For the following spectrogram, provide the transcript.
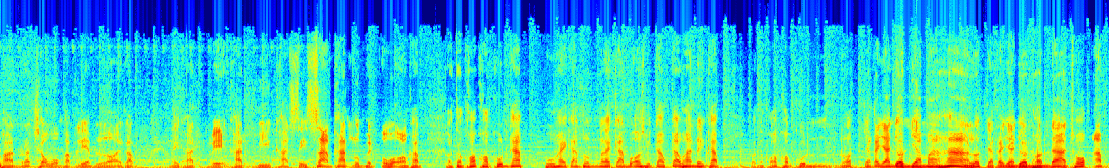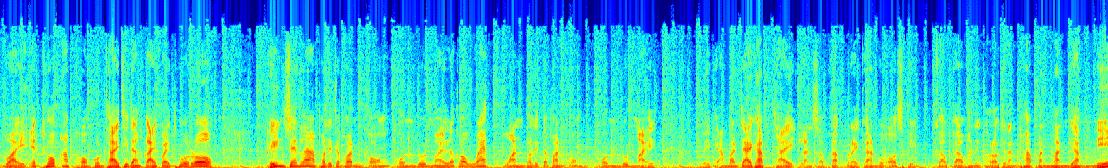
พานรัชวงศ์ครับเรียบร้อยครับในคัดเบคัดบีคัดสี่สามคัดรวมเป็นโอเวอร์ออครับ ก็ต้องขอขอบคุณครับ ผู้ให้การสนับสนุนรายการบอสปี9951ครับก็ต้องขอขอบคุณรถจักรยานยนต์ยามาฮ่ารถจักรยานยนต์ฮอนด้าโชคอัพไวเอสโชคอัพของคนไทยที่ดังไกลไปทั่วโลก คลิงเซนล่าผลิตภัณฑ์ของคนรุ่นใหม่ แล้วก็แว็กวันผลิตภัณฑ์ของคนรุ่นใหม่เบรกอย่างมั่นใจครับ ใช้ลันซับครับ รายการโบออสปีก9951ของเราจะนำภาพมันๆ อย่างนี้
